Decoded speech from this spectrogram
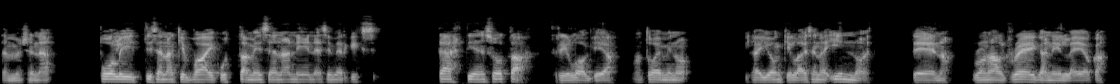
tämmöisenä poliittisenakin vaikuttamisena, niin esimerkiksi Tähtien sota-trilogia on toiminut ihan jonkinlaisena innoitteena Ronald Reaganille, joka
